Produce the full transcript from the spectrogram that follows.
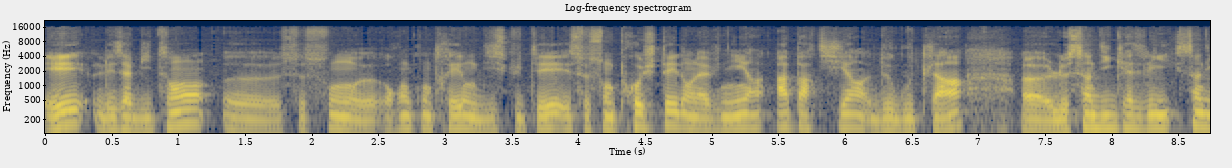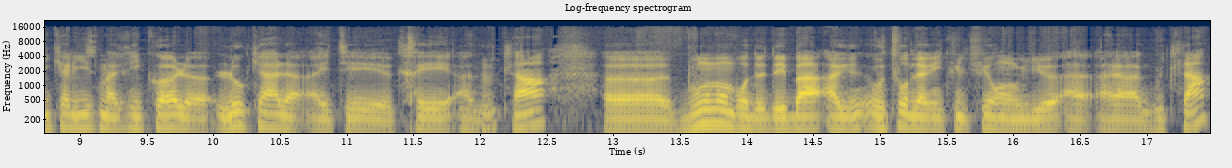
Et les habitants euh, se sont euh, rencontrés, ont discuté et se sont projetés dans l'avenir à partir de Goutla. Euh, le syndicalisme agricole local a été créé à mhm. Goutla. bon nombre de débats autour de l'agriculture ont eu lieu à, à, Goutla.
